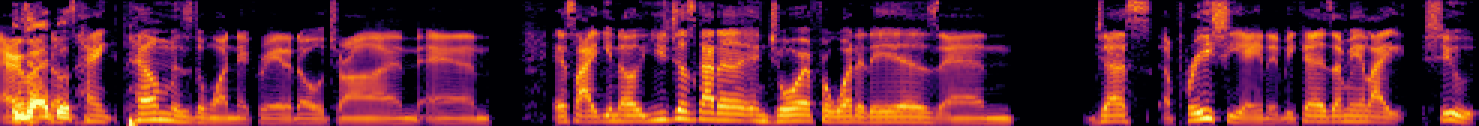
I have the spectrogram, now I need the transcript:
Everybody Exactly. knows Hank Pym is the one that created Ultron, and it's like you know you just gotta enjoy it for what it is and just appreciate it because I mean like shoot,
